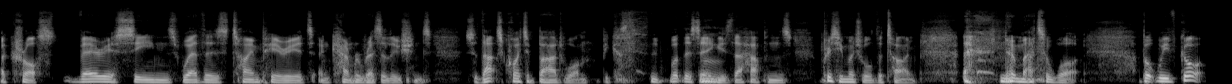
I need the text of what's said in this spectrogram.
across various scenes, weathers, time periods, and camera resolutions. So that's quite a bad one because what they're saying mm. is that happens pretty much all the time, no matter what. But we've got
